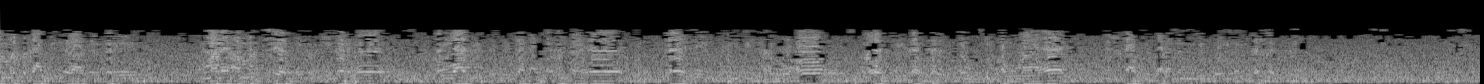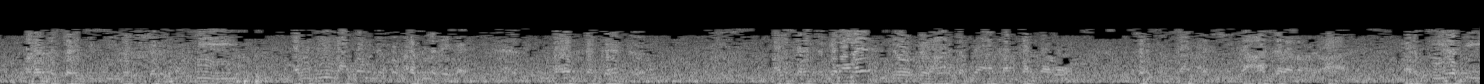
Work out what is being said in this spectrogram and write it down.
अमृत का हमारे अमृत से अधिक जीवन है, गंगा जी से ज़्यादा पवित्र है। ऐसी उनकी धरती का चरित्र महिमा है, जिसका वर्णन भी कोई नहीं कर सकते। भरत चरित्र की चरित्र बातों में देखो भरत लगे गए भरत का चरित्र भरत चरित्र के माने जो व्यवहार करते आचरण करता है का आचरण व्यवहार और कीर्ति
